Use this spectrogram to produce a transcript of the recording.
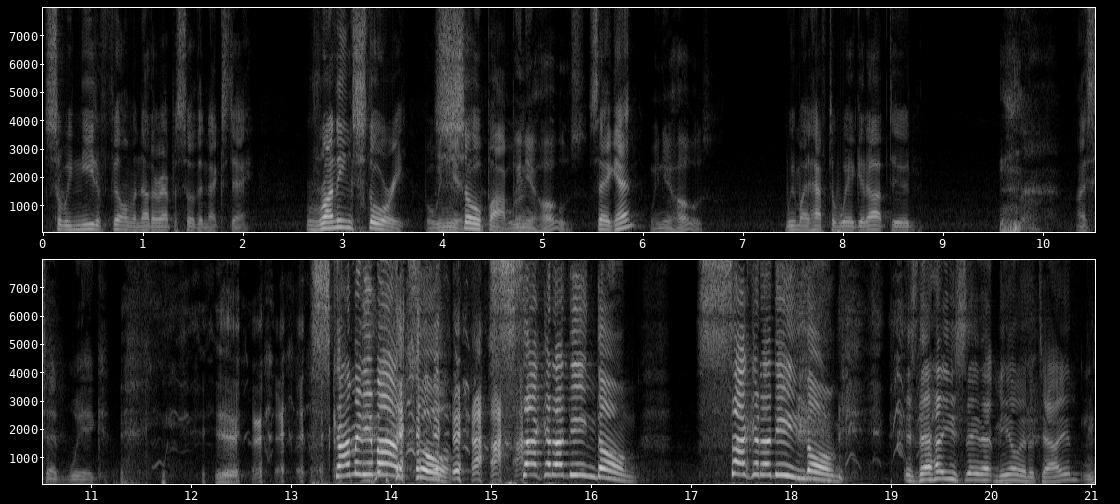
So we need to film another episode the next day. Running story, But we need soap opera. We need hose. Say again. We need hose. We might have to wig it up, dude. I said wig. Scamini mazzo! Sakara ding dong! Sakara ding dong! Is that how you say that meal in Italian?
